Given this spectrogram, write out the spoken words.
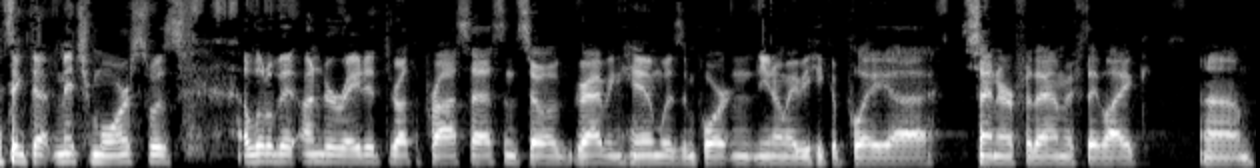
I think that Mitch Morse was a little bit underrated throughout the process, and so grabbing him was important. You know, maybe he could play uh, center for them if they like. Um,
